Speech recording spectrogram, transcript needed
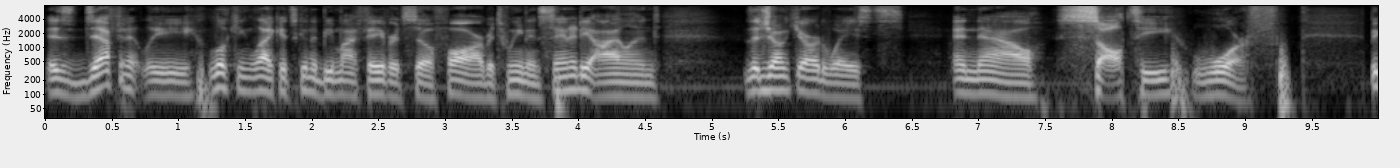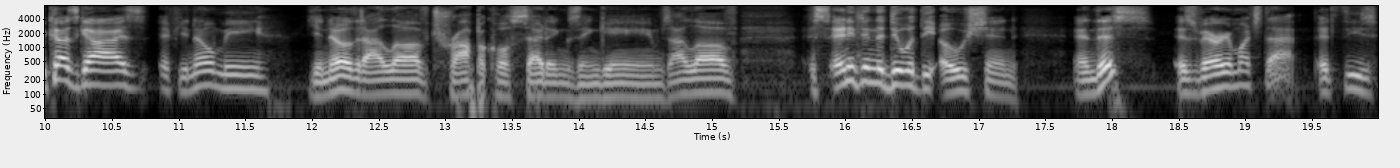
is definitely looking like it's going to be my favorite so far between N. Sanity Island, the Junkyard Wastes, and now Salty Wharf. Because, guys, if you know me, you know that I love tropical settings in games. I love anything to do with the ocean. And this is very much that. It's these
